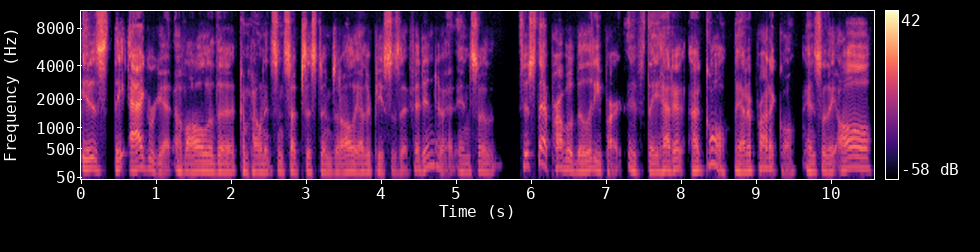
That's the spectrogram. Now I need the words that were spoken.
is the aggregate of all of the components and subsystems and all the other pieces that fit into it. And so just that probability part. If they had a, a goal, they had a product goal. And so they all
